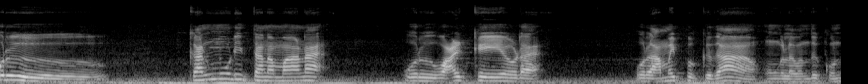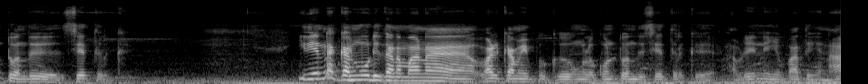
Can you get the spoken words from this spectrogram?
ஒரு கண்மூடித்தனமான ஒரு வாழ்க்கையோட ஒரு அமைப்புக்கு தான் உங்களை வந்து கொண்டு வந்து சேர்த்துருக்கு. இது என்ன கண்மூடித்தனமான வாழ்க்கை அமைப்புக்கு உங்களை கொண்டு வந்து சேர்த்துருக்கு அப்படின்னு நீங்கள் பார்த்தீங்கன்னா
